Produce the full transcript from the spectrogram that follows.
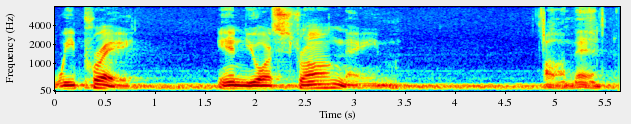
We pray in your strong name. Amen.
